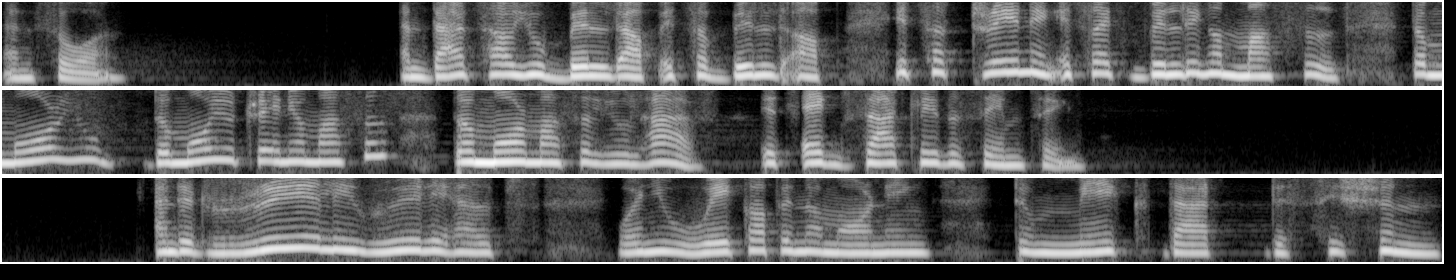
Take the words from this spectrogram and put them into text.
and so on. And that's how you build up. It's a build up. It's a training. It's like building a muscle. The more you the more you train your muscle, the more muscle you'll have. It's exactly the same thing. And it really, really helps when you wake up in the morning to make that decision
